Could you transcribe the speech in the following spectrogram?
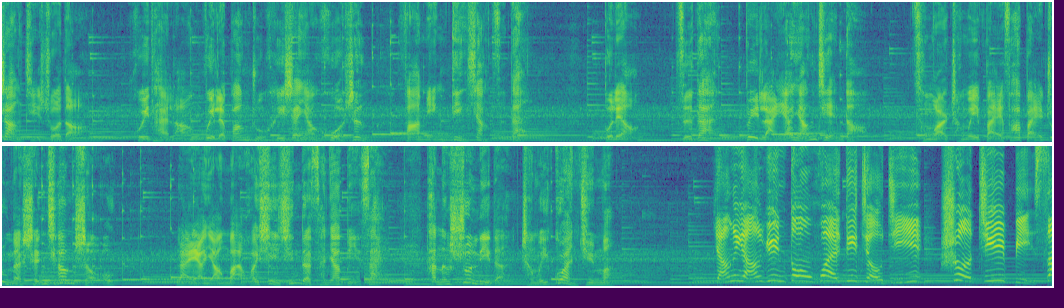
上集说到，灰太狼为了帮助黑山羊获胜，发明定向子弹。不料，子弹被懒羊羊捡到，从而成为百发百中的神枪手。懒羊羊满怀信心地参加比赛，他能顺利地成为冠军吗？羊羊运动会第九集射击比赛。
